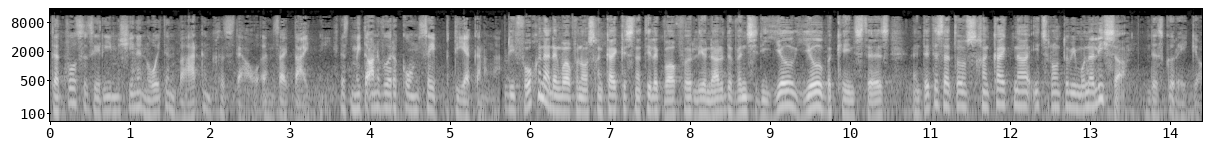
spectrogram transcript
dikwels is hierdie masjiene nooit in werking gestel in sy tyd nie. Dis met ander woorde konseptekeninge. Die volgende ding waarvan ons gaan kyk is natuurlik waarvoor Leonardo da Vinci die heel heel bekendste is en dit is dat ons gaan kyk na iets rondom die Mona Lisa. Dis korrek, ja.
